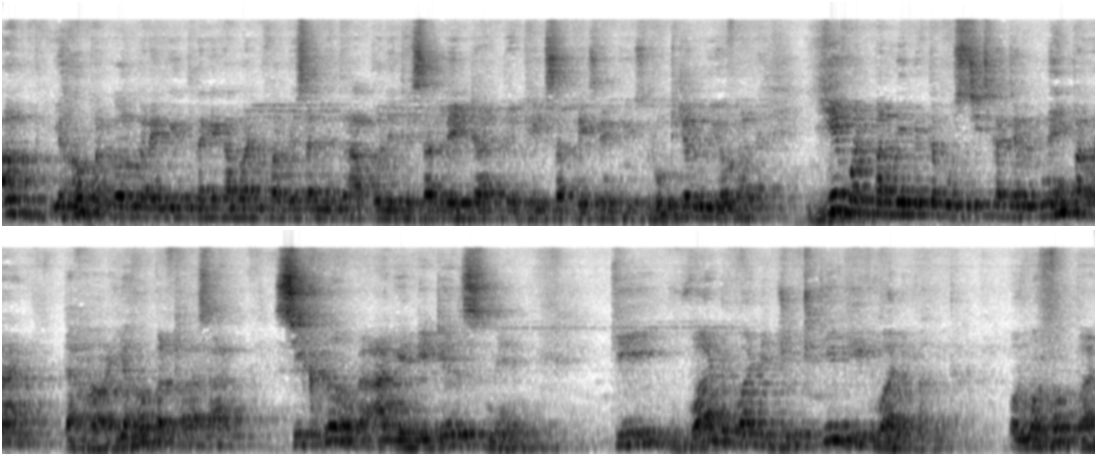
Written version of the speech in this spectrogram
अब यहाँ पर गौर करेंगे तो लगेगा वर्ड फॉर्मेशन में तो आप बोले थे sir letter fix fix fix root ज़रूरी होगा। ये वर्ड बनने में तब उस चीज़ का ज़रूरी नहीं पड़ रहा है। तो हाँ यहाँ पर थोड़ा सा सीखना होगा आगे डिटेल्स में कि वर्ड वर्ड जुट के भी वर्ड बनता और वहाँ पर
